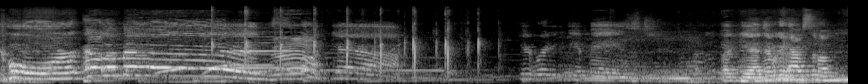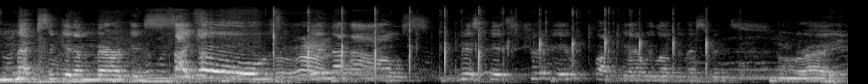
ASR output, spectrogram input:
Core Elements! Get ready to be amazed. But yeah, then we're gonna have some Mexican American psychos in the house. Misfits tribute. Fuck yeah, we love the Misfits. Alright.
